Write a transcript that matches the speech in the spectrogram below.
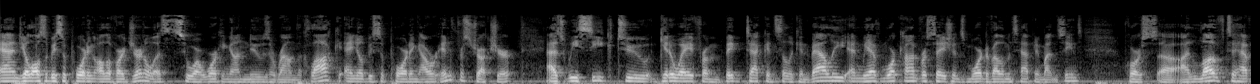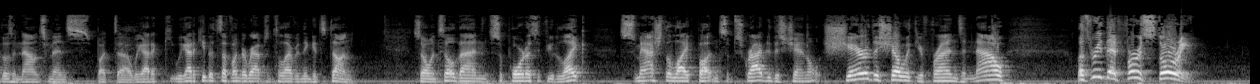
And you'll also be supporting all of our journalists who are working on news around the clock, and you'll be supporting our infrastructure as we seek to get away from big tech in Silicon Valley, and we have more conversations, more developments happening behind the scenes. Of course, uh, I love to have those announcements, but uh, we got to we got to keep that stuff under wraps until everything gets done. So until then, support us if you'd like. Smash the like button, subscribe to this channel, share the show with your friends, and now let's read that first story.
